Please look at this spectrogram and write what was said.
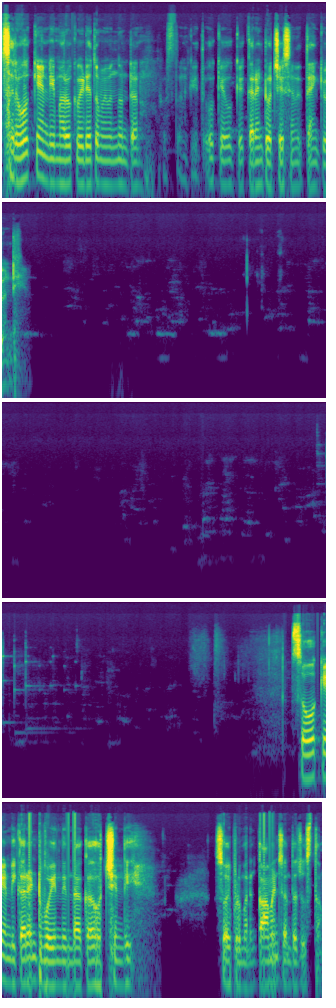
సరే ఓకే అండి. మరొక వీడియోతో మేము ముందు ఉంటాను. ప్రస్తుతానికైతే. Okay okay. కరెంట్ వచ్చేసింది. థ్యాంక్ యూ అండి. సో ఓకే అండి. కరెంట్ పోయింది ఇందాక వచ్చింది. సో ఇప్పుడు మనం కామెంట్స్ అంతా చూస్తాం.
